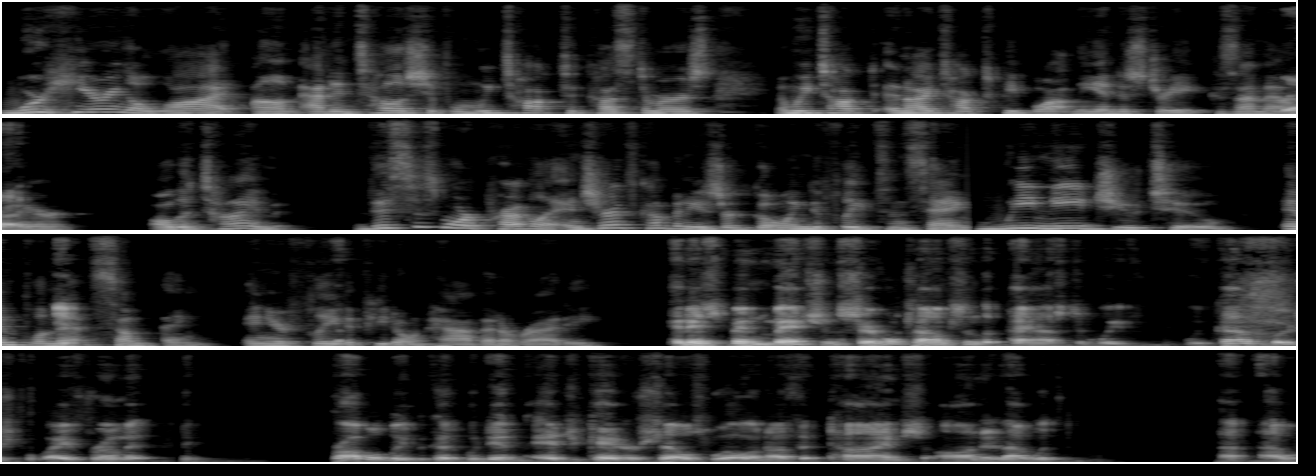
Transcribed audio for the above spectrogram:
we're hearing a lot um, at IntelliShift when we talk to customers and we talked and I talked to people out in the industry because I'm out Right. there all the time. This is more prevalent. Insurance companies are going to fleets and saying, "We need you to implement something in your fleet if you don't have it already." and it's been mentioned several times in the past and we've we've kind of pushed away from it probably because we didn't educate ourselves well enough at times on it i would I, I,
